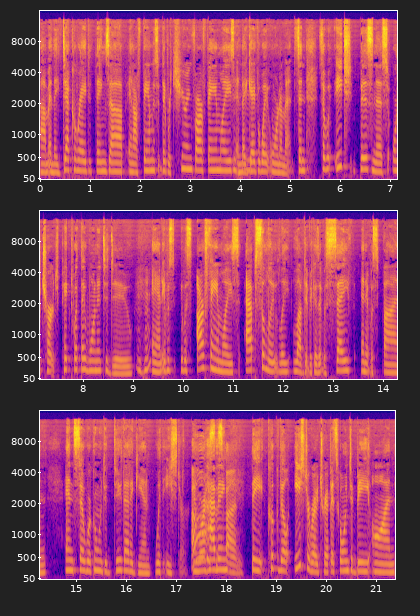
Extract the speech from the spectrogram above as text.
um, and they decorated things up. And our families, they were cheering for our families and Mm-hmm. they gave away ornaments. And so each business or church picked what they wanted to do. Mm-hmm. And it was, it was our families absolutely loved it because it was safe and it was fun. And so we're going to do that again with Easter. And Oh, we're having fun. the Cookeville Easter road trip. It's going to be on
